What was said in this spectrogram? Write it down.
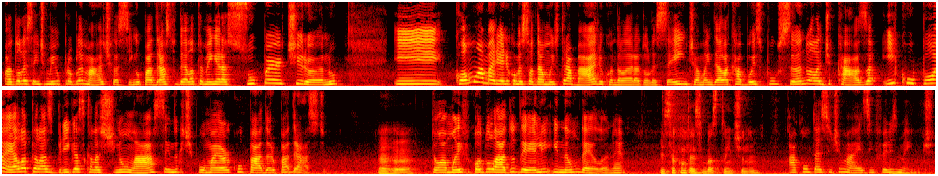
adolescente meio problemática, assim. O padrasto dela também era super tirano. E como a Mariane começou a dar muito trabalho quando ela era adolescente, a mãe dela acabou expulsando ela de casa e culpou ela pelas brigas que elas tinham lá, sendo que, tipo, o maior culpado era o padrasto. Aham. Então a mãe ficou do lado dele e não dela, né? Isso acontece bastante, né? Acontece demais, infelizmente.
